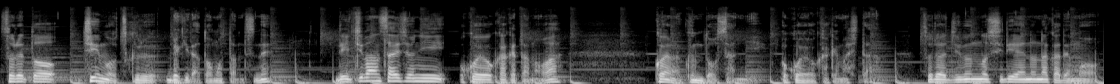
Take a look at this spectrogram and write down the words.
それとチームを作るべきだと思ったんですね。で一番最初にお声をかけたのは小山君堂さんにお声をかけました。それは自分の知り合いの中でも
